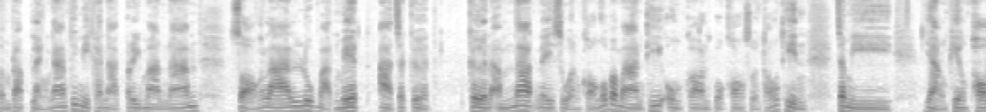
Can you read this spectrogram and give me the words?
สำหรับแหล่งน้ำที่มีขนาดปริมาณน้ำ2ล้านลูกบาศก์เมตร อาจจะเกิด เกินอำนาจในส่วนของงบประมาณที่องค์กรปกครองส่วนท้องถิ่น จะมีอย่างเพียงพอ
